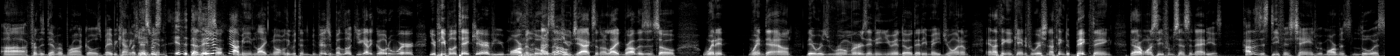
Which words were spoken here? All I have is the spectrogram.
uh, from the Denver Broncos. Maybe kind of came this was in in the division. Yeah, I mean, like normally within the division. But look, you got to go to where your people to take care of you. Marvin Lewis and Hue Jackson are like brothers, and so when it went down, there was rumors and innuendo that he may join them, and I think it came to fruition. I think the big thing that I want to see from Cincinnati is how does this defense change with Marvin Lewis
